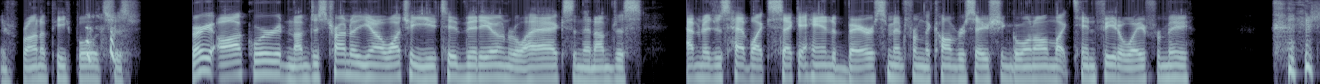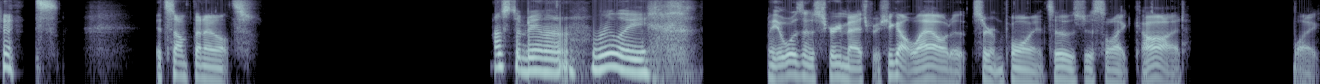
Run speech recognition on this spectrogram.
in front of people. It's just very awkward, and I'm just trying to, you know, watch a YouTube video and relax, and then I'm just having to just have like secondhand embarrassment from the conversation going on like ten feet away from me. it's it's something else. Must have been a really. I mean, it wasn't a scream match, but she got loud at certain points. It was just like God, like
